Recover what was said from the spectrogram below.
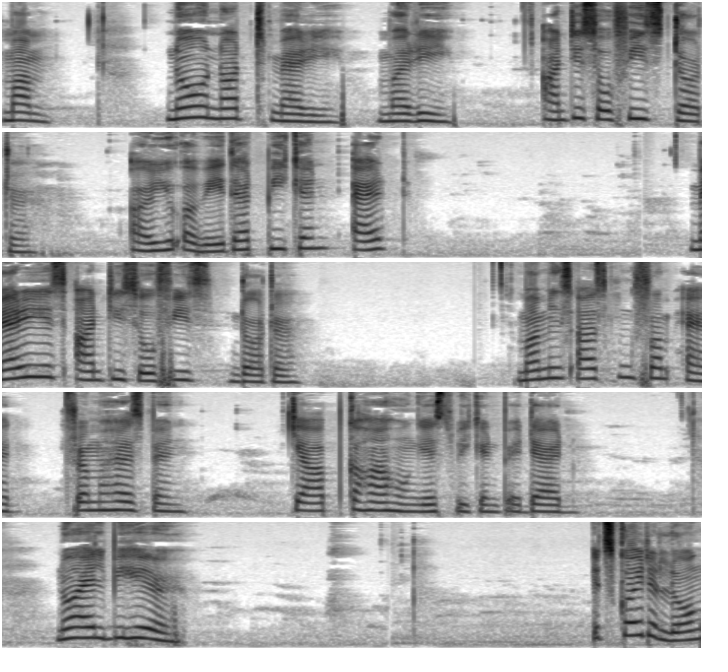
Mom, no, not Mary, Marie, Auntie Sophie's daughter. Are you away that weekend, Ed? Mary is Auntie Sophie's daughter. Mom is asking from Ed, from her husband, क्या आप कहाँ होंगे इस वीकेंड पे डैड नो आई बी हेयर It's quite a long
